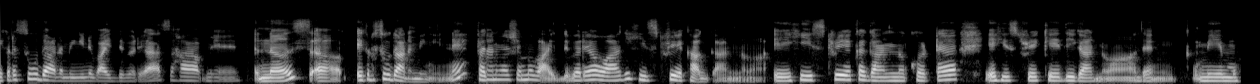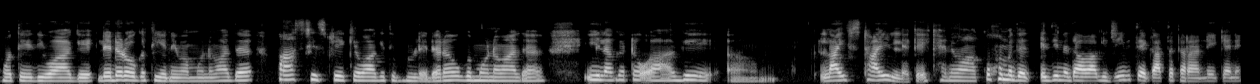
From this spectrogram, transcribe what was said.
ඒකට සූදානමින් ඉන්නේ. වෛද්‍යවරයා සහ මේ නර්ස් ඒකට සූදානමින් ඉන්නේ. ප්‍රධාන වශයෙන්ම වෛද්‍යවරයා ඔයාගේ හිස්ටරි එකක් ගන්නවා. ඒ හිස්ටරි එක ගන්නකොට ඒ හිස්ටරි එකේදී ගන්නවා. දැන් මේ මොහොතේදී ඔයාගේ ලෙඩ රෝග තියෙනවා මොනවද? පාස්ට් හිස්ටරි එකේ ඔයාගේ තිබුණු ලෙඩ රෝග මොනවද? ඊළඟට ඔයාගේ ලයිෆ් ස්ටයිල් එක එකනවා කොහොමද එදිනදාවාගේ ජීවිතය ගත කරන්නේ? ගැන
